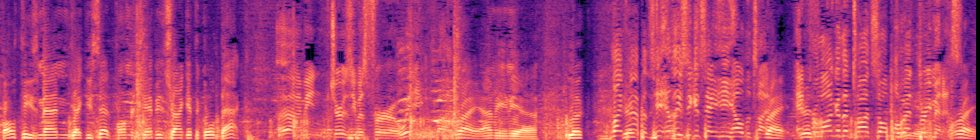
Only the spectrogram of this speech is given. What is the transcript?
both these men, like you said, former champions, trying to get the gold back. uh, I mean, Jersey was for a week, but Right. I mean, yeah. Look. life happens. At least he can say he held the title. Right. And Jersey- for longer than Todd Sopel, who had three minutes. Right.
